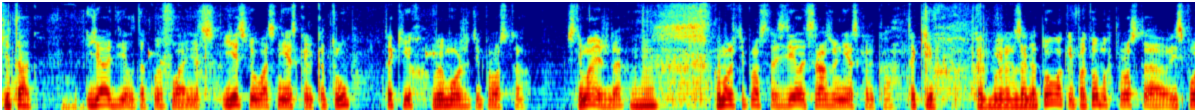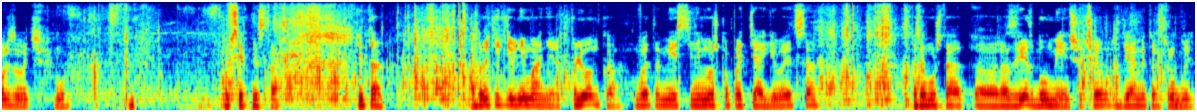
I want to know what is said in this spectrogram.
Итак, я делал такой фланец. Если у вас несколько труб таких, вы можете просто... Снимаешь, да? Угу. Вы можете просто сделать сразу несколько таких как бы заготовок и потом их просто использовать во всех местах. Итак, обратите внимание, пленка в этом месте немножко подтягивается, потому что э, разрез был меньше, чем диаметр трубы.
